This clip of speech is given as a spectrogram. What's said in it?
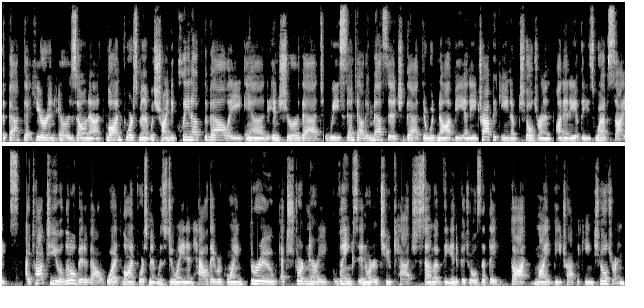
the fact that here in Arizona, law enforcement was trying to clean up the valley and ensure that we sent out a message that there would not be any trafficking of children on any of these websites. I talked to you a little bit about what law enforcement was doing and how they were going through extraordinary links in order to catch some of the individuals that they thought might be trafficking children.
